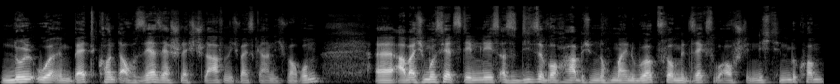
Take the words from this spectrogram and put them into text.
0 Uhr im Bett, konnte auch sehr, sehr schlecht schlafen. Ich weiß gar nicht warum. Äh, aber ich muss jetzt demnächst, also diese Woche habe ich noch meinen Workflow mit 6 Uhr aufstehen nicht hinbekommen.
